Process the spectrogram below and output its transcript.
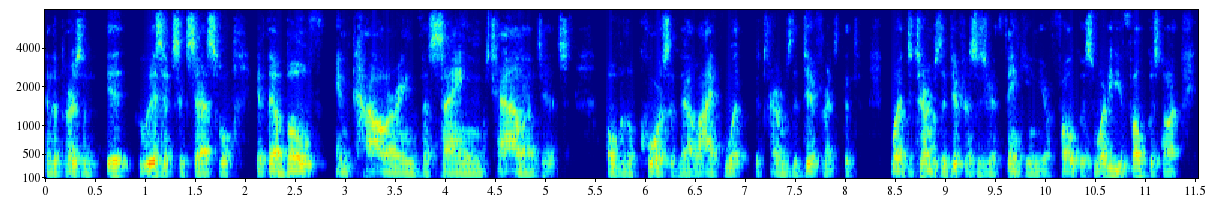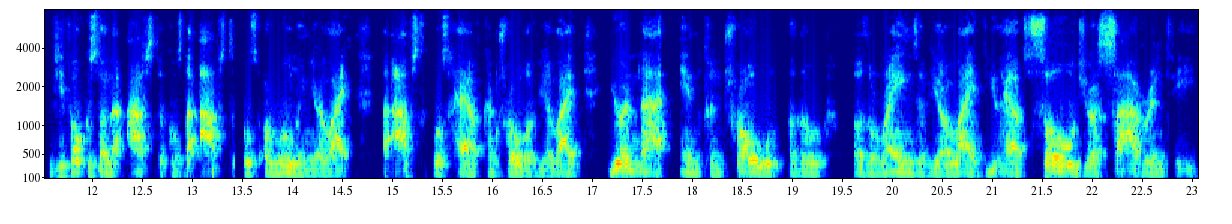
and the person who isn't successful if they're both encountering the same challenges over the course of their life? What determines the difference? What determines the difference is your thinking, your focus. What are you focused on? If you're focused on the obstacles, the obstacles are ruling your life. The obstacles have control of your life. You're not in control of the of the reins of your life. You have sold your sovereignty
